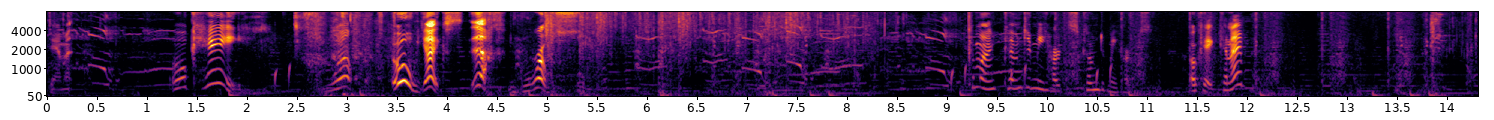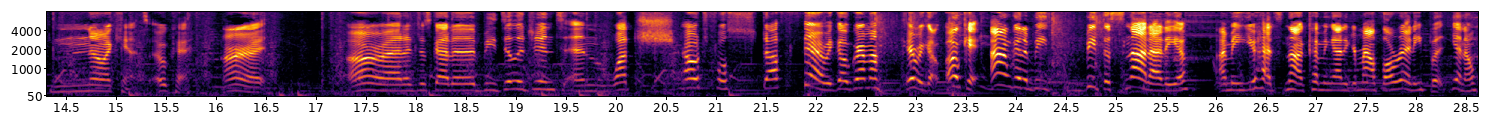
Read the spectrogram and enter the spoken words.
Damn it. Okay. Well, ooh, yikes. Ugh, gross. Come on, come to me, hearts. Come to me, hearts. Okay, can I? No, I can't. Okay. All right. Alright, I just gotta be diligent and watch out for stuff. There we go, Grandma. Here we go. Okay, I'm gonna beat beat the snot out of you. I mean, you had snot coming out of your mouth already, but you know.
